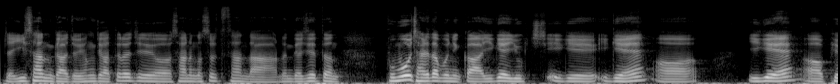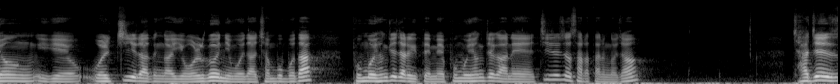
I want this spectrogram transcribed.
이제 이산 가족 형제가 떨어져 사는 것을 뜻한다. 그런데 어쨌든 부모 자리다 보니까 이게 육 이게 이게 어 이게 어 병 이게 월지라든가 이게 월건이 뭐냐 전부보다 부모 형제 자리기 때문에 부모 형제 간에 찢어져 살았다는 거죠. 자재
